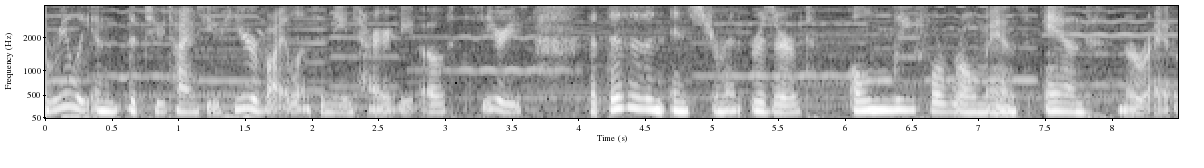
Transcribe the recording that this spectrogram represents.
really, in the two times you hear violence in the entirety of the series, that this is an instrument reserved only for romance and Nureyev,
